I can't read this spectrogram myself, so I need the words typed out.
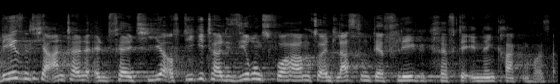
wesentlicher Anteil entfällt hier auf Digitalisierungsvorhaben zur Entlastung der Pflegekräfte in den Krankenhäusern.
